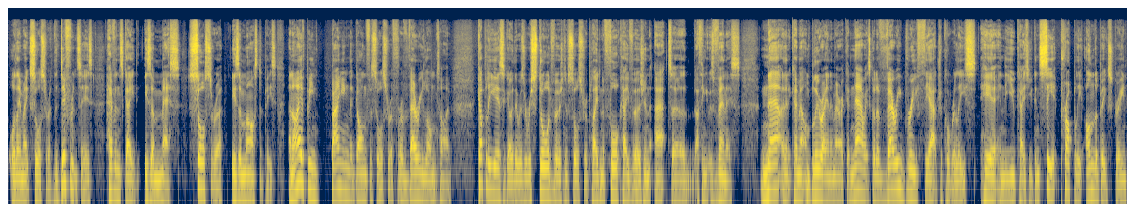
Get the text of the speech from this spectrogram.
or they make Sorcerer. The difference is Heaven's Gate is a mess, Sorcerer is a masterpiece. And I have been banging the gong for Sorcerer for a very long time. A couple of years ago, there was a restored version of Sorcerer played in a 4K version at, uh, I think it was Venice. Now, and then it came out on Blu ray in America. Now it's got a very brief theatrical release here in the UK, so you can see it properly on the big screen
